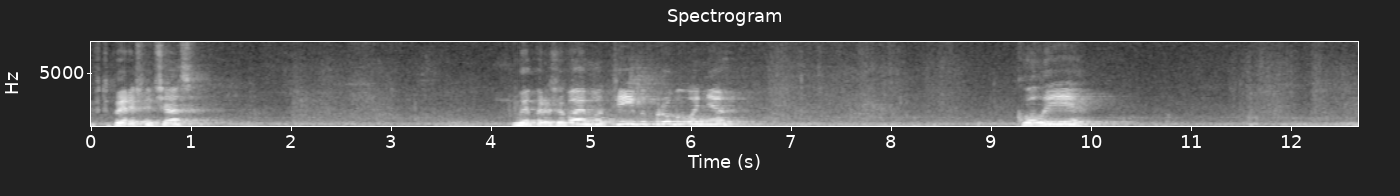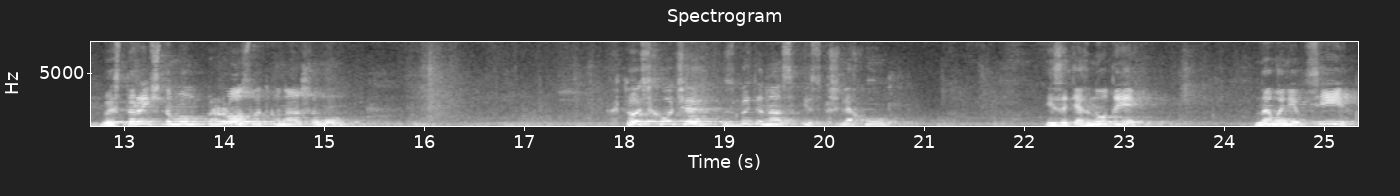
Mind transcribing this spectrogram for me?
В теперішній час ми переживаємо ті випробування, коли в історичному розвитку нашому хтось хоче збити нас із шляху і затягнути на манівці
